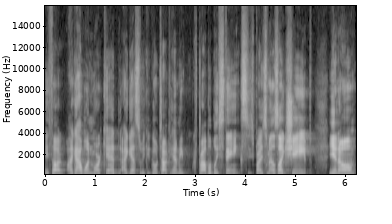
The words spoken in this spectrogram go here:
he thought, I got one more kid. I guess we could go talk to him. He probably stinks. He probably smells like sheep, you know.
